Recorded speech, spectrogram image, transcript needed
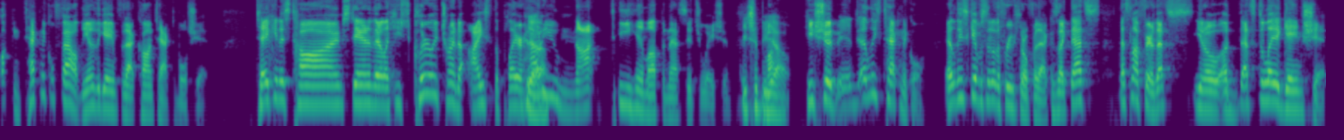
fucking technical foul at the end of the game for that contact bullshit taking his time, standing there like he's clearly trying to ice the player. How yeah. do you not tee him up in that situation? He should be My, out. He should at least technical. At least give us another free throw for that because like that's that's not fair. That's you know a, that's delay a game shit.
